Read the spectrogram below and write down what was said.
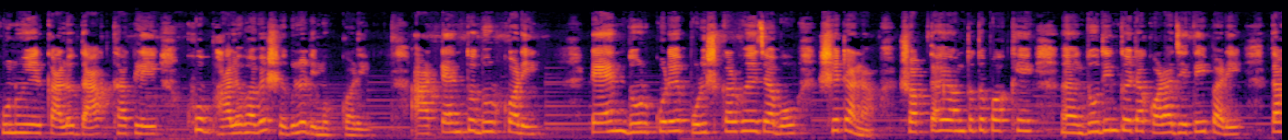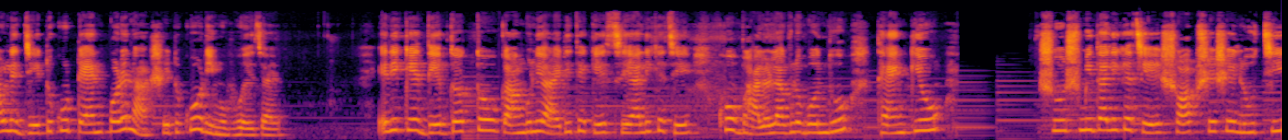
কুনুয়ের কালো দাগ থাকলে খুব ভালোভাবে সেগুলো রিমুভ করে। আর ট্যান তো দূর করেই। ট্যান দূর করে পরিষ্কার হয়ে যাব সেটা না। সপ্তাহে অন্তত পক্ষে দুদিন তো এটা করা যেতেই পারে। তাহলে যেটুকু ট্যান পড়ে না, সেটুকুও রিমুভ হয়ে যায়। এদিকে দেবদত্ত গাঙ্গুলি আইডি থেকে শ্রেয়া লিখেছে, খুব ভালো লাগল বন্ধু থ্যাংক ইউ সুস্মিতা লিখেছে, সব শেষে লুচি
